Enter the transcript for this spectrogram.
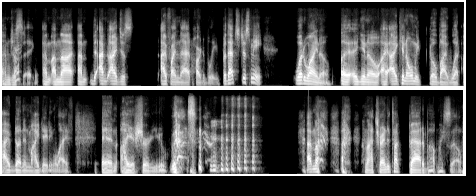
I'm just saying, I'm, I'm not, I'm, I'm, I just, I find that hard to believe, but that's just me. What do I know? Uh, uh, you know, I, I can only go by what I've done in my dating life. And I assure you, I'm not, I'm not trying to talk bad about myself,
